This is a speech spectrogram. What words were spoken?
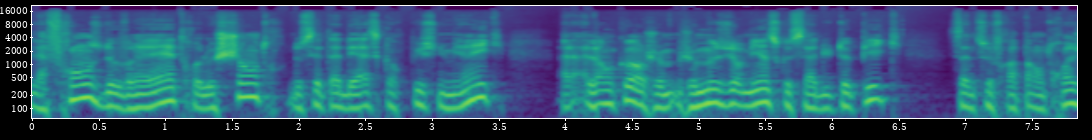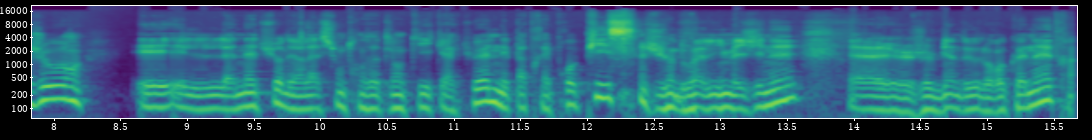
La France devrait être le chantre de cet habeas corpus numérique. Là encore, je, mesure bien ce que ça a d'utopique. Ça ne se fera pas en trois jours. Et la nature des relations transatlantiques actuelles n'est pas très propice, je dois l'imaginer, euh, je veux bien le reconnaître,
